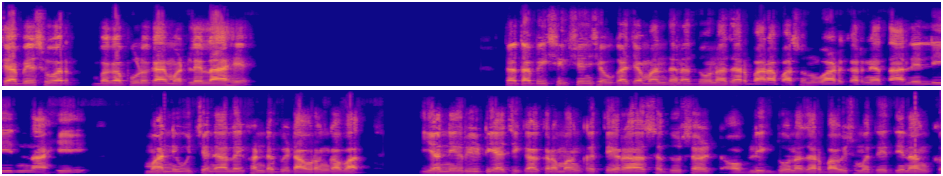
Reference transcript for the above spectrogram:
त्या बेसवर बघा पुढं काय म्हटलेलं आहे. तथापि शिक्षण सेवकाच्या मानधनात दोन हजार बारा पासून वाढ करण्यात आलेली नाही. माननीय उच्च न्यायालय खंडपीठ औरंगाबाद यांनी रीट याचिका क्रमांक तेरा सदुसष्ट ऑब्लिक दोन हजार बावीसमध्ये दिनांक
